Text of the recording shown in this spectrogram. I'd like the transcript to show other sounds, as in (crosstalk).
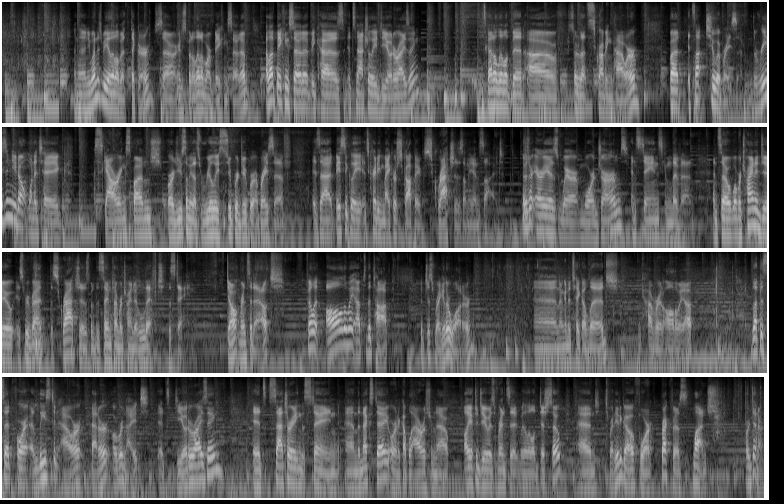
And then you want it to be a little bit thicker, so I'm gonna just put a little more baking soda. I love baking soda because it's naturally deodorizing. It's got a little bit of sort of that scrubbing power, but it's not too abrasive. The reason you don't wanna take a scouring sponge or use something that's really super duper abrasive is that basically it's creating microscopic scratches on the inside. Those are areas where more germs and stains can live in. And so what we're trying to do is prevent the scratches, but at the same time, we're trying to lift the stain. Don't rinse it out. Fill it all the way up to the top with just regular water. And I'm gonna take a lid and cover it all the way up. Let this sit for at least an hour, better overnight. It's deodorizing, it's saturating the stain, and the next day or in a couple hours from now, all you have to do is rinse it with a little dish soap and it's ready to go for breakfast, lunch, or dinner.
